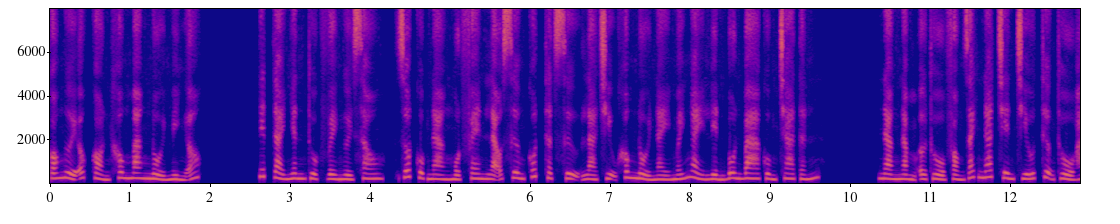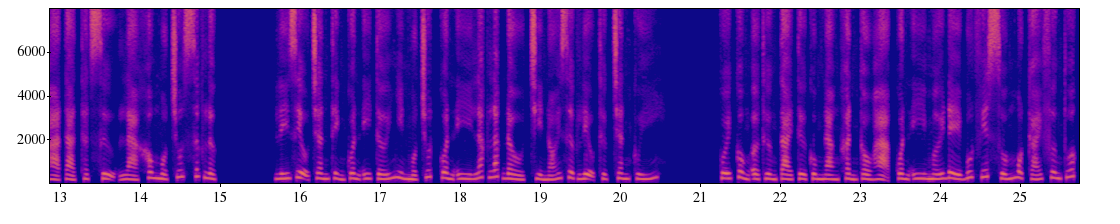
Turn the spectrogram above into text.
có người ốc còn không mang nổi mình ốc. Tiết tài nhân thuộc về người sau, rốt cuộc nàng một phen lão xương cốt thật sự là chịu không nổi này mấy ngày liền bôn ba cùng cha tấn. Nàng nằm ở thổ phòng rách nát trên chiếu thượng thổ hạ tả thật sự là không một chút sức lực. Lý Diệu chân thỉnh quân y tới nhìn một chút quân y lắc lắc đầu chỉ nói dược liệu thực chân quý. Cuối cùng ở thường tài từ cùng nàng khẩn cầu hạ quân y mới đề bút viết xuống một cái phương thuốc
